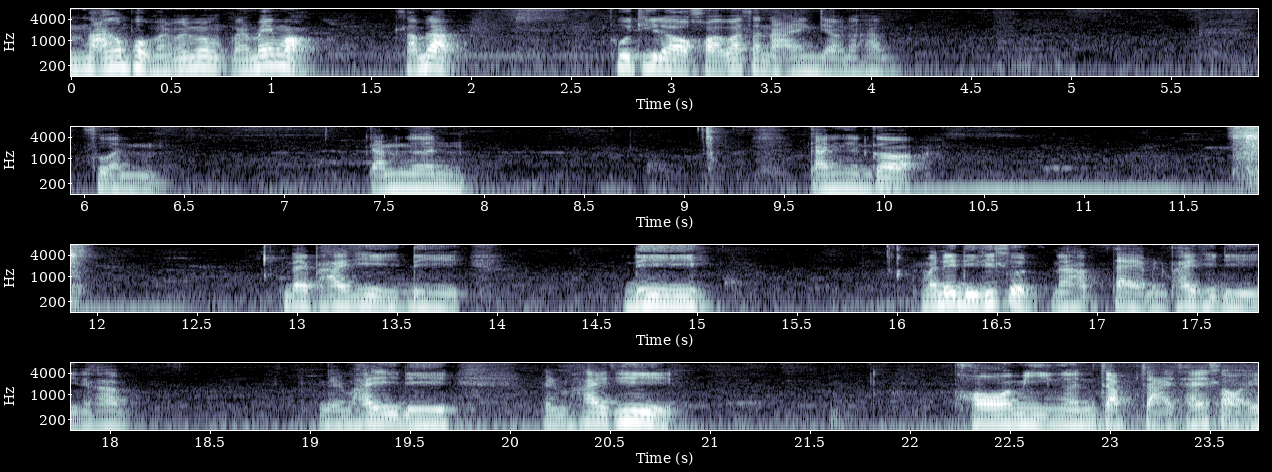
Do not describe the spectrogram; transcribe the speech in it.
ำนายของผมมันไม่มันไม่เหมาะสำหรับผู้ที่รอคอยวาสนาอย่างเดียวนะครับ ส่วนการเงิน การเงินก็ ได้ไพ่ที่ดี ดีไม่ได้ดีที่สุดนะครับ แต่เป็นไพ่ที่ดีนะครับ เป็นไพ่ที่ดี เป็นไพ่ที่ พอมีเงินจับจ่ายใช้สอย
